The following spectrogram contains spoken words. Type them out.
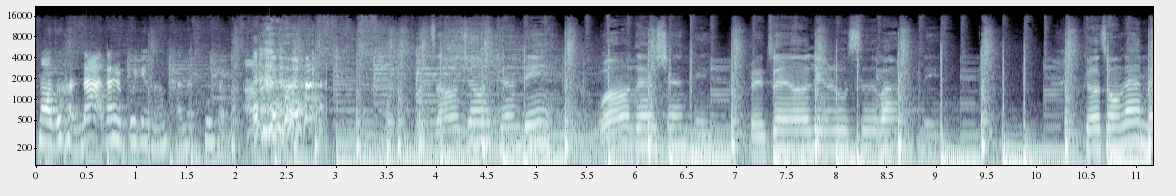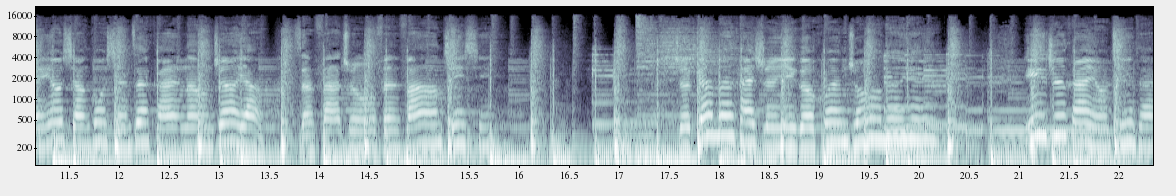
帽子很大，但是不一定能弹得出什么啊。早就肯定我的身体被罪恶淋入丝袜里，可从来没有想过现在还能这样散发出芬芳气息。这根本还是一个浑浊的夜，一直还有期待。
